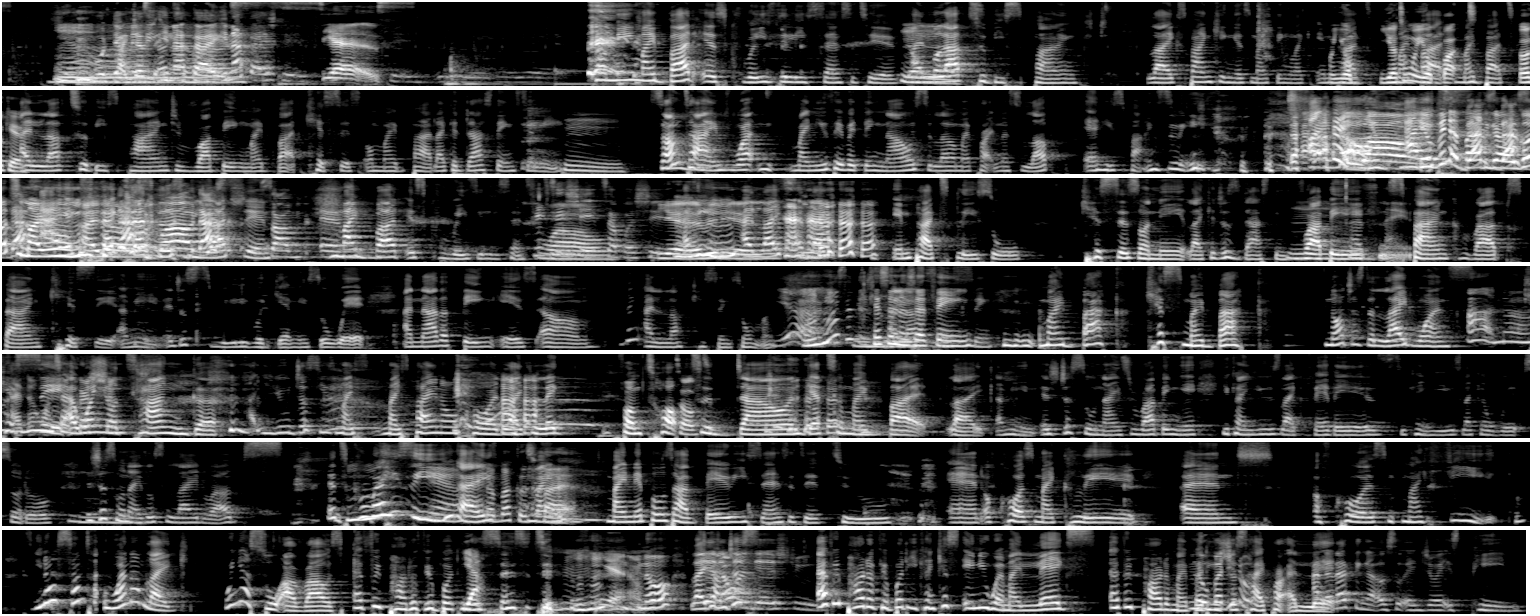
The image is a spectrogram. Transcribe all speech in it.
yeah. Mm. Oh, definitely just- inner thigh. Inner thigh. Yes. For me, my butt is crazily sensitive. I mm. love to be spanked. Like spanking is my thing. Like impact. On your- you're my talking about your butt. My butt. Okay. I love to be spanked, rubbing my butt, kisses on my butt. Like it does things to me. Hmm. Sometimes what my new favorite thing now is to allow my partner slap and he spanks me. I know. wow. I You've been a bad expect- girl. Go to my room. I expected this Wow, that's reaction. some um, my butt is crazily sensitive. Fifty Wow. shades type of shit. Yeah, I mean, really. I like I like impact please so kisses on it like it just does things rub it that's nice. spank rub spank kiss it I mean it just really would get me so wet another thing is um I think I love kissing so much Yeah. Mm-hmm. Kissing I is a thing. my back kiss my back not just the light ones Ah no, kiss I don't it. want I want your tongue. You just use my my spinal cord, like leg from top, Top to down, get to my butt. Like, I mean, it's just so nice rubbing it. You can use like feathers. You can use like a whip, sort of. It's just so mm. nice. Those slide rubs. It's crazy, you guys. the back is my, fire. my nipples are very sensitive too, and of course my clit, and of course my feet. You know, sometimes when I'm like, when you're so aroused, every part of your body Yeah. is sensitive. Yeah. You know, like Yeah, I'm just one there is true. every part of your body you can kiss anywhere. My legs, every part of my body No, but is just know, hyper alert. Another thing I also enjoy is pain.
